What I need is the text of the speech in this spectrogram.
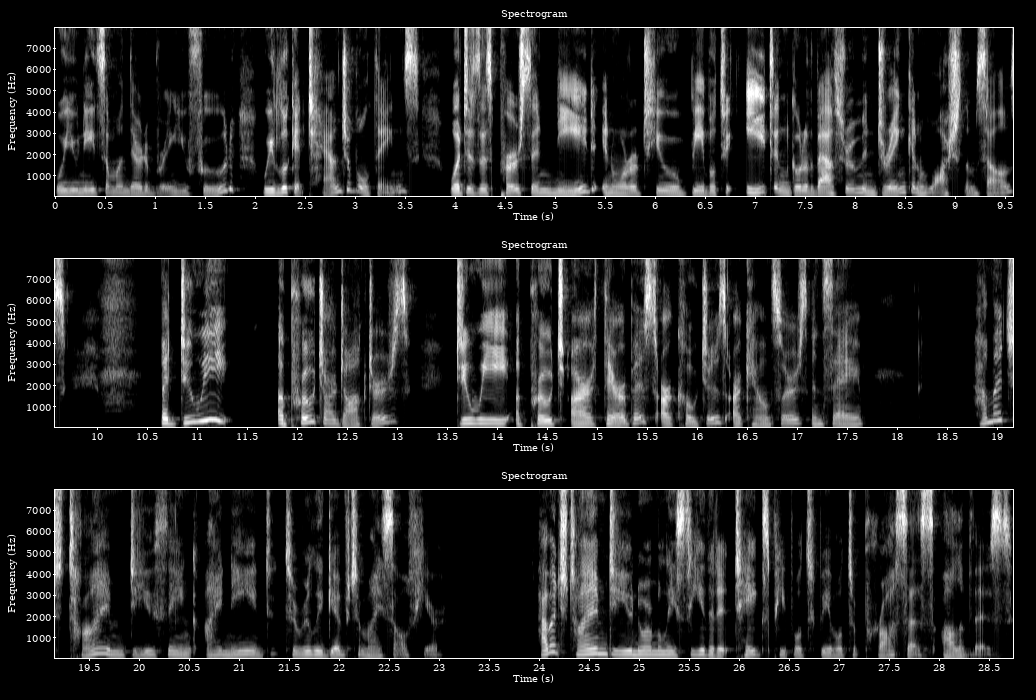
Will you need someone there to bring you food? We look at tangible things. What does this person need in order to be able to eat and go to the bathroom and drink and wash themselves? But do we approach our doctors? Do we approach our therapists, our coaches, our counselors and say, how much time do you think I need to really give to myself here? How much time do you normally see that it takes people to be able to process all of this?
